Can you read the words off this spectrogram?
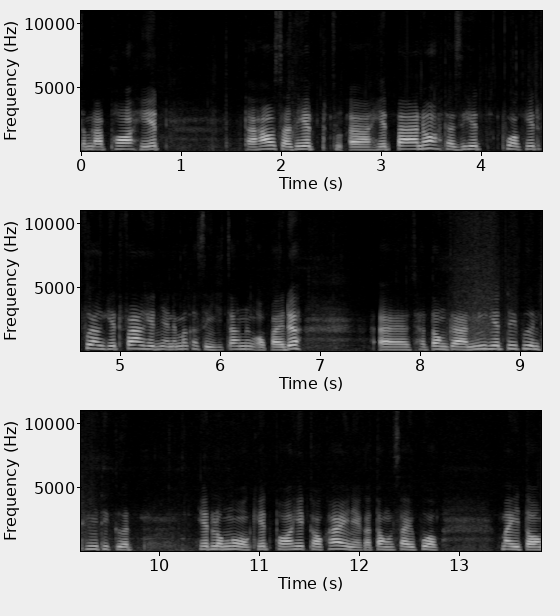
สำหรับพาะเฮ็ดถ้าเฮาสิเฮ็ดเอ่อเฮ็ดปลาเนาะถ้าสิเฮ็ดพวกเฮ็ดเฟืองเฮ็ดฟางเฮ็ดหยังนี่มันก็สิจังหนึงออกไปเด้อเอ่อถ้าต้องการมีเฮ็ดในพื้นที่ที่เกิด เฮ็ดละโงกเฮ็ดพาะเฮ็ดเขาไข่เนี่ยก็ต้องใส่พวกไม้ตอง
